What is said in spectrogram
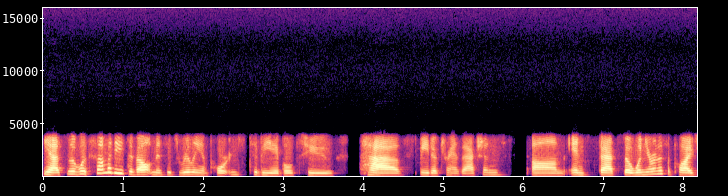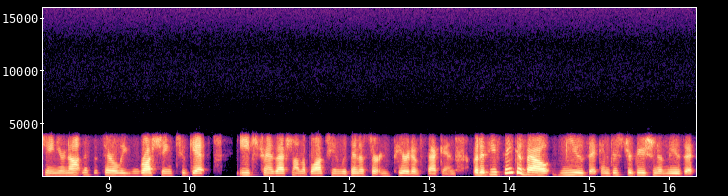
Yeah, so with some of these developments, it's really important to be able to have speed of transactions. Um, in fact, so when you're in a supply chain, you're not necessarily rushing to get each transaction on the blockchain within a certain period of seconds. But if you think about music and distribution of music,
